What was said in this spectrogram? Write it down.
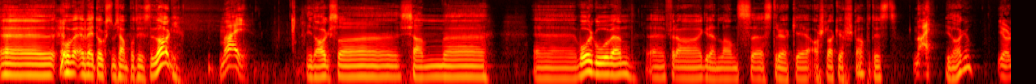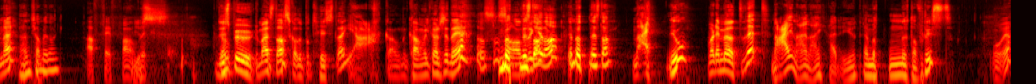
Eh, og vet dere som kommer på tyst i dag? Nei. I dag så kommer eh, eh, vår gode venn eh, fra grenlandsstrøket Aslak Jørstad på tyst. Nei. I dag, ja. Gjør den det? Han kommer i dag. Ja, fy faen. Yes. Du spurte meg i stad skal du på tirsdag. Ja, kan, kan vel kanskje det? Og så sa Møtte han det ikke da. Jeg møtte den i stad. Nei. Jo. Var det møtet ditt? Nei, nei, nei. Herregud. Jeg møtte den utafor tyst. Å ja.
